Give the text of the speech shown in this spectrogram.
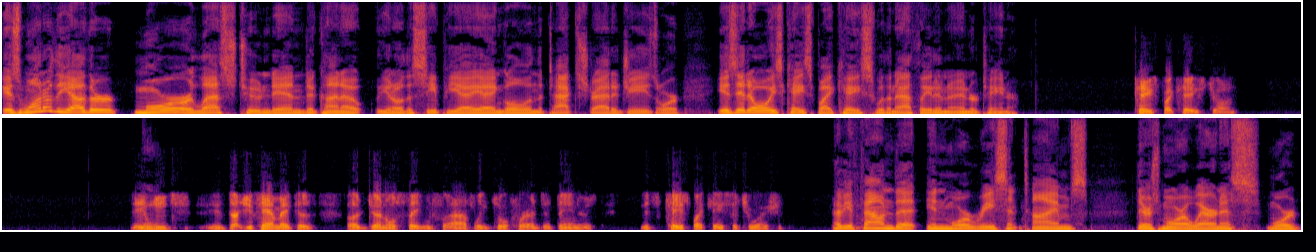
is one or the other more or less tuned in to kind of you know the CPA angle and the tax strategies, or is it always case by case with an athlete and an entertainer? Case by case, John. In each, you can't make a, a general statement for athletes or for entertainers. It's case by case situation. Have you found that in more recent times? there's more awareness, more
